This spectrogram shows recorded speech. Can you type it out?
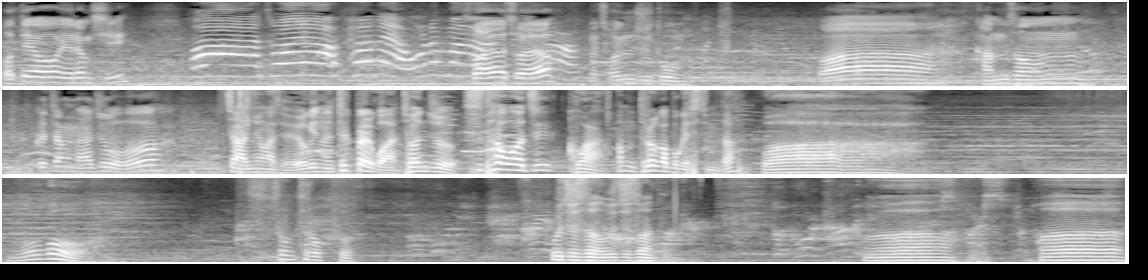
어때요 예령 씨? 와 좋아요 편해 오랜만에 좋아요, 좋아요. 하니까. 전주 돔. 와, 감성 끝장나죠. 자, 안녕하세요. 여기는 특별관 전주 스타워즈 관. 한번 들어가 보겠습니다. 와, 뭐고? 스톰 트로프. 우주선, 우주선. 와, 와,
